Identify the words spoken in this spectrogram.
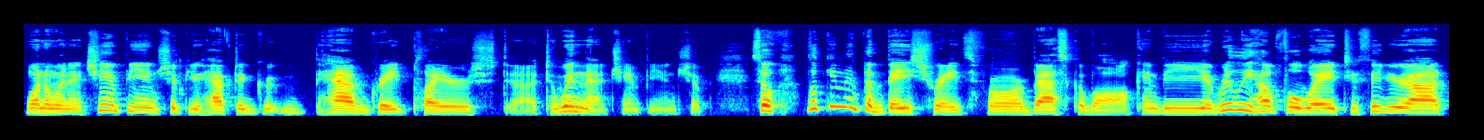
want to win a championship you have to gr- have great players uh, to win that championship so looking at the base rates for basketball can be a really helpful way to figure out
